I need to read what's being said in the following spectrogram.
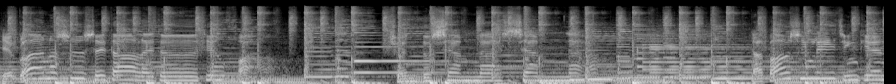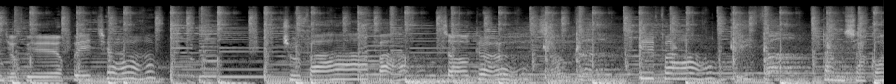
别管那是谁打来的电话，全都响啦响啦。打包行李，今天就别回家，出发吧，找个找个地方地方，当傻瓜。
